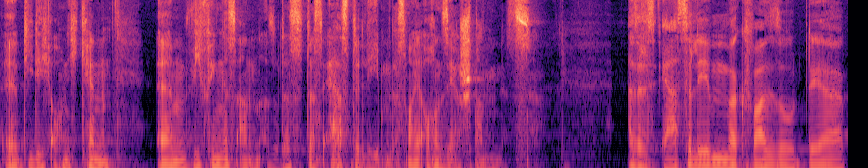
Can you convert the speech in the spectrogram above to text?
äh, die dich auch nicht kennen. Ähm, wie fing es an? Also das, das erste Leben, das war ja auch ein sehr spannendes. Also das erste Leben war quasi so der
